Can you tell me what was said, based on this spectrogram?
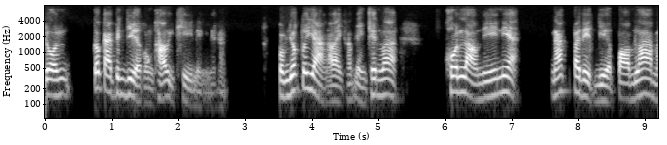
โดนก็กลายเป็นเหยื่อของเขาอีกทีหนึ่งนะครับ ผมยกตัวอย่างอะไรครับ อย่างเช่นว่า คนเหล่านี้เนี่ย นักประดิษฐ์เหยื่อปลอมล่าม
